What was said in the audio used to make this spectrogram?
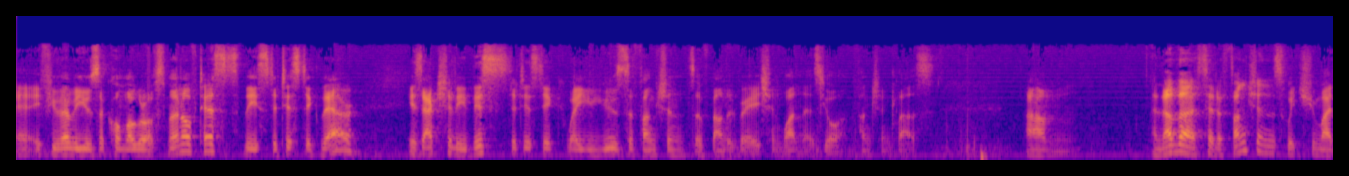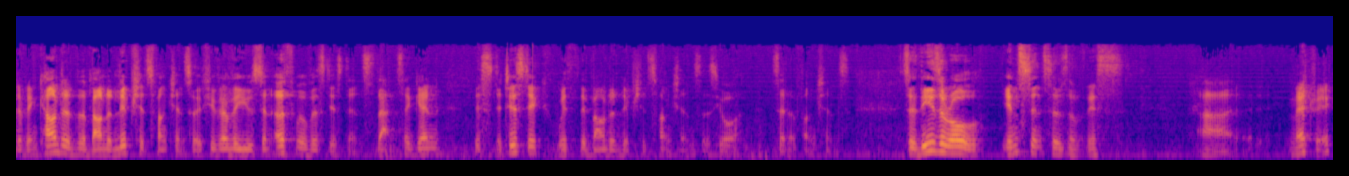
uh, if you've ever used the Kolmogorov-Smirnov test, the statistic there is actually this statistic where you use the functions of bounded variation 1 as your function class. Um, another set of functions which you might have encountered the bounded Lipschitz function. So if you've ever used an earth mover's distance, that's again this statistic with the bounded Lipschitz functions as your set of functions. So these are all instances of this uh, metric.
